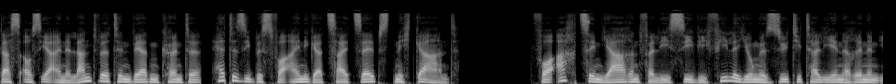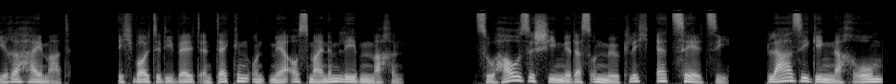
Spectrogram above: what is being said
Dass aus ihr eine Landwirtin werden könnte, hätte sie bis vor einiger Zeit selbst nicht geahnt. Vor 18 Jahren verließ sie wie viele junge Süditalienerinnen ihre Heimat. Ich wollte die Welt entdecken und mehr aus meinem Leben machen. Zu Hause schien mir das unmöglich, erzählt sie. Blasi ging nach Rom,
